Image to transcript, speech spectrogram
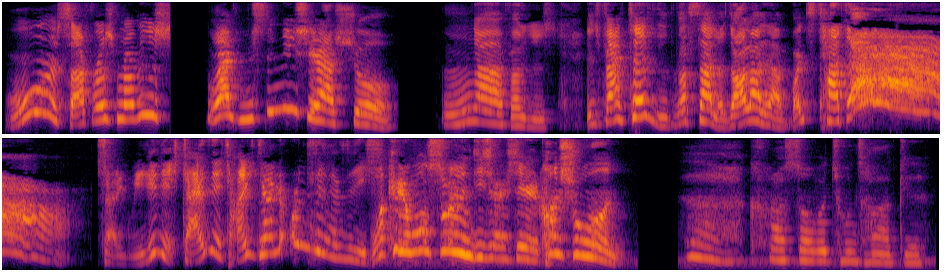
Oh, Suffrage Maurice. Was müsste nicht ja schon? Na, vergiss. Ich fand täglich was alle Dollar der Monster. Sag mir nicht, das ist recht unsinnig. Okay, was soll denn dieser Stelle? Komm schon! Crossover-Tontage.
